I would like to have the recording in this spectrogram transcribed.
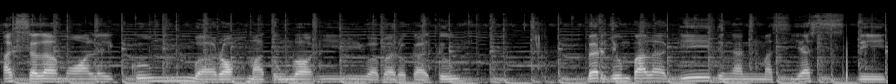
Assalamualaikum warahmatullahi wabarakatuh. Berjumpa lagi dengan Mas Yas di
